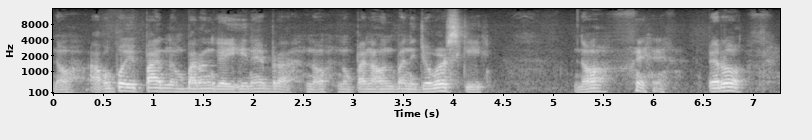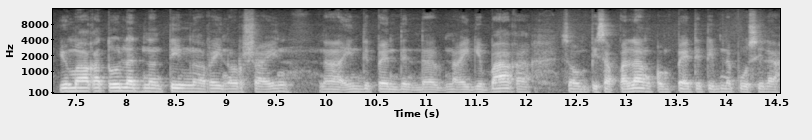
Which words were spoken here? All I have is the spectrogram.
No? Ako po ay fan ng Barangay Hinebra no? Nung panahon pa ni Jaworski no? Pero yung mga katulad ng team ng Rain or Shine na independent na nakikibaka. Sa umpisa pa lang competitive na po sila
